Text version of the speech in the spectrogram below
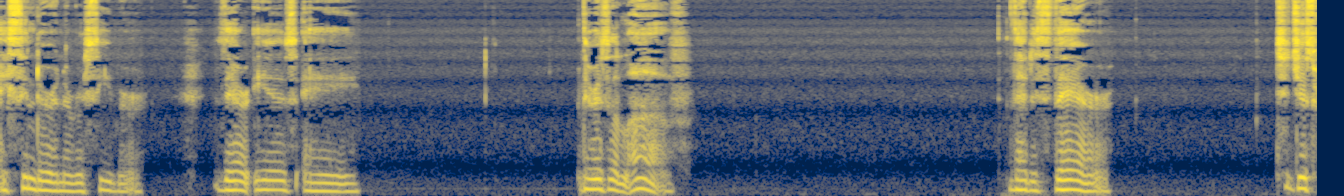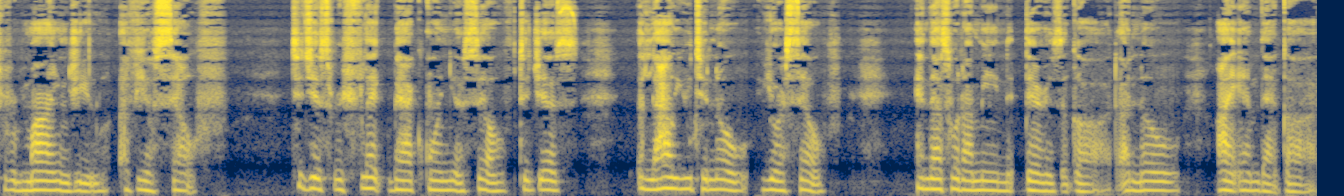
a sender and a receiver. There is a there is a love that is there to just remind you of yourself, to just reflect back on yourself, to just allow you to know yourself. And that's what I mean. There is a God. I know I am that God.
